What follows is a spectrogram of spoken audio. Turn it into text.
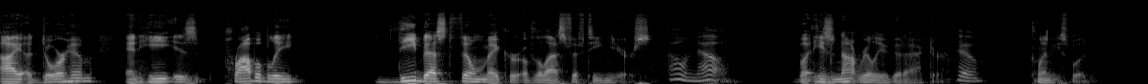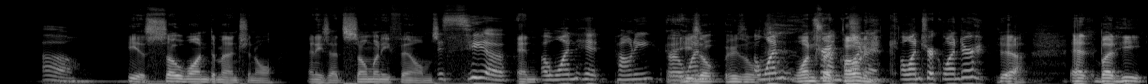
I adore him, and he is probably the best filmmaker of the last 15 years. Oh no. But he's not really a good actor. Who? Clint Eastwood. Oh, He is so one dimensional, and he's had so many films. is he a And- a one hit pony or a he's one a he's a, a one one trick trick pony. a one trick wonder? Yeah, and but he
